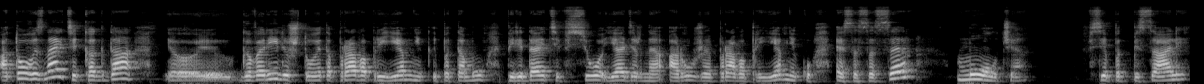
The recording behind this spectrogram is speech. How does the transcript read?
а то, вы знаете, когда э, говорили, что это правоприемник, и потому передайте все ядерное оружие правоприемнику СССР, молча все подписали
